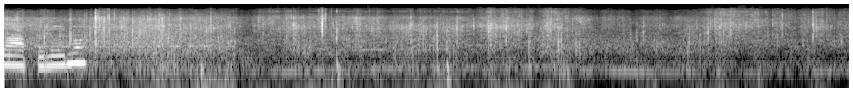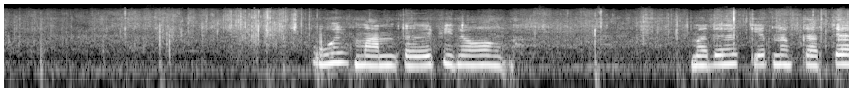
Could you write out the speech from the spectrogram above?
ลาบไปเลยเนาะ อ้ยมันเอ้ยพี่น้อง มาเด้อเก็บน้ำกัดจ้ะ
